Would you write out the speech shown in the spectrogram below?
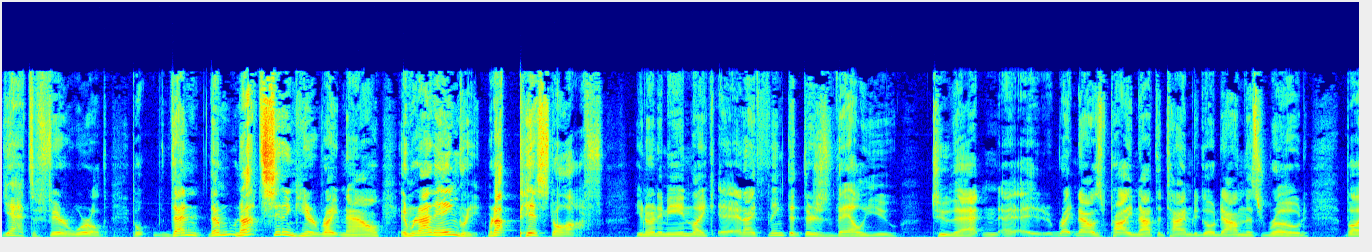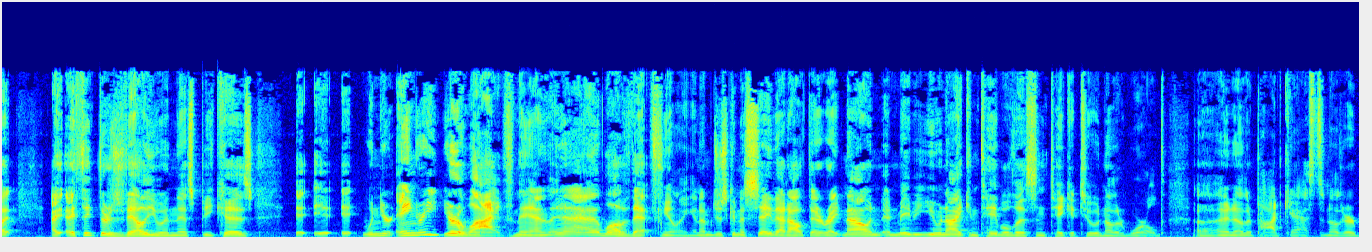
yeah, it's a fair world. But then then we're not sitting here right now and we're not angry. We're not pissed off. You know what I mean? Like, and I think that there's value to that. And uh, right now is probably not the time to go down this road, but I, I think there's value in this because it, it, it, when you're angry, you're alive, man. And I love that feeling. And I'm just going to say that out there right now. And, and, maybe you and I can table this and take it to another world, uh, another podcast, another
